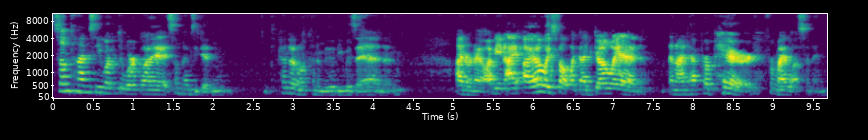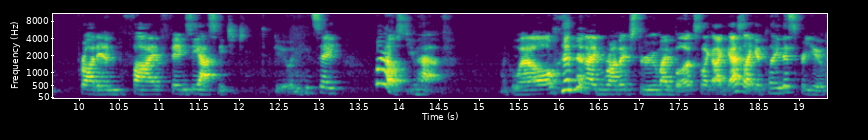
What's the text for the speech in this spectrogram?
sometimes he wanted to work on it, sometimes he didn't. It depended on what kind of mood he was in. And I don't know. I mean, I, I always felt like I'd go in and I'd have prepared for my lesson and brought in five things he asked me to, to do. And he'd say, What else do you have? Like, well, and I'd rummage through my books, like, I guess I could play this for you.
